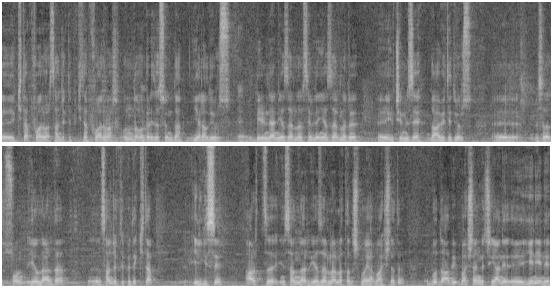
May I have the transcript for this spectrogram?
e, kitap fuarı var. Sancaktepe Kitap Fuarı var. Onun da organizasyonunda yer alıyoruz. Evet. Bilinen yazarları, sevilen yazarları e, ilçemize davet ediyoruz. E, mesela son yıllarda e, Sancaktepe'de kitap ilgisi arttı. İnsanlar yazarlarla tanışmaya başladı. Bu daha bir başlangıç. Yani e, yeni yeni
